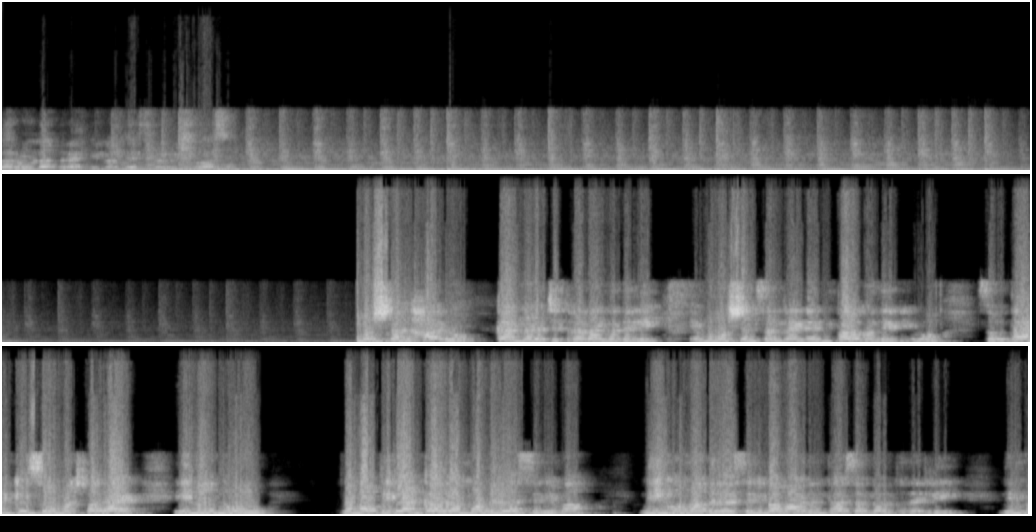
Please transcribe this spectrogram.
ತರುಣ್ ಅಂದ್ರೆ ಇನ್ನೊಂದು ಹೆಸರು ವಿಶ್ವಾಸ. ಎಮೋಷನಲ್ ಹಾಡು ಕನ್ನಡ ಚಿತ್ರರಂಗದಲ್ಲಿ ಎಮೋಷನ್ಸ್ ಅಂದ್ರೆ ನೆನಪಾಗೋದೇ ನೀವು. So thank you so much for that ಇನ್ನೊಂದು, ನಮ್ಮ ಪ್ರಿಯಾಂಕಾ ಅವರ ಮೊದಲ ಸಿನಿಮಾ. ನೀವು ಮೊದಲ ಸಿನಿಮಾ ಮಾಡಿದಂತಹ ಸಂದರ್ಭದಲ್ಲಿ ನಿಮ್ಮ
